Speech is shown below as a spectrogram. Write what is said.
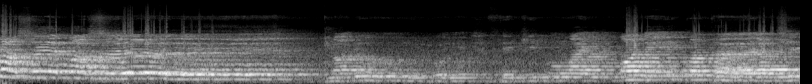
পাশে পাশে। দেখি তোমায় অনেক কথা আছে।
